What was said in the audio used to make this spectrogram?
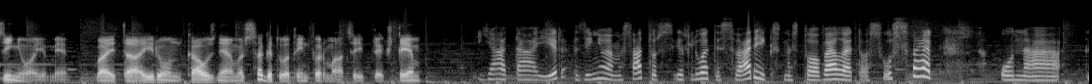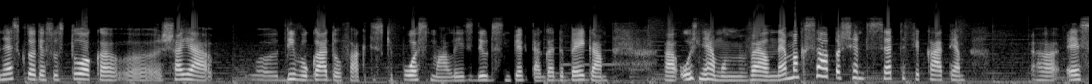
ziņojumiem. Vai tā ir un kā uzņēmumi var sagatavot informāciju priekš tiem? Jā, tā ir. Ziņojuma saturs ir ļoti svarīgs, un es to vēlētos uzsvērt. Un, uh, neskatoties uz to, ka uh, šajā divu gadu faktiski posmā līdz 25. gada beigām uzņēmumi vēl nemaksā par šiem certifikātiem, es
